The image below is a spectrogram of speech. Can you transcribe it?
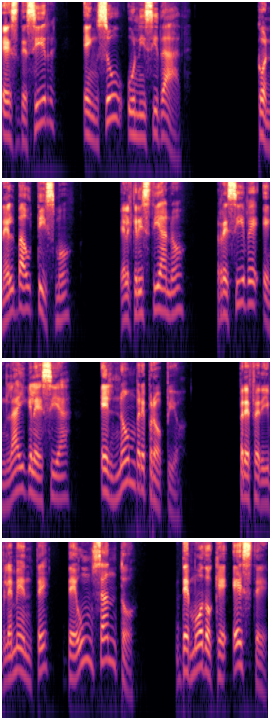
es decir, en su unicidad. Con el bautismo, el cristiano recibe en la iglesia el nombre propio, preferiblemente de un santo de modo que éste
